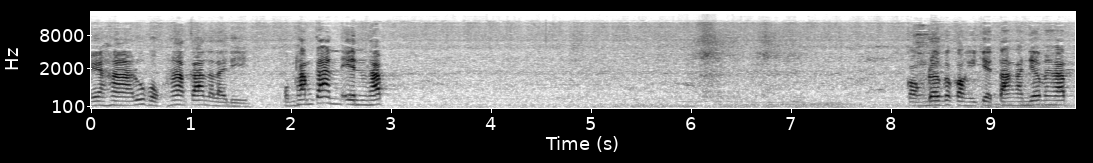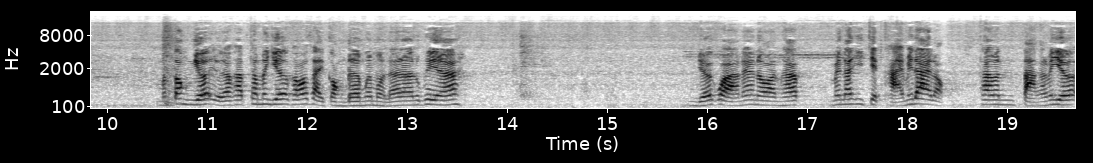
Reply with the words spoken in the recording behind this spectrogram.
เพฮาลูกหกห้าก้านอะไรดี ผมทำก้านเอ็นครับ กล่องเดิมกับกล่องอีเจ็ดต่างกันเยอะไหมครับ มันต้องเยอะอยู่แล้วครับ ถ้าไม่เยอะเขาก็ใส่กล่องเดิมกันหมดแล้วนะลูกพี่นะ เยอะกว่าแน่นอนครับ ไม่นั้นอีเจ็ดขายไม่ได้หรอก ถ้ามันต่างกันไม่เยอะ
